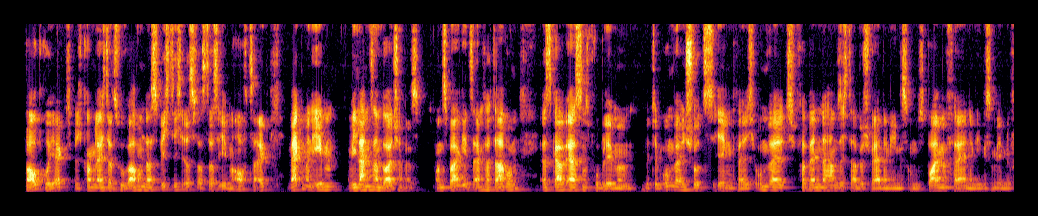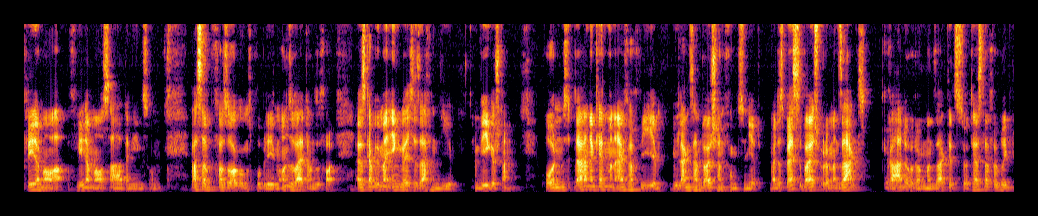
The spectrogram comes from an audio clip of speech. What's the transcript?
Bauprojekt, ich komme gleich dazu, warum das wichtig ist, was das eben aufzeigt, merkt man eben, wie langsam Deutschland ist. Und zwar geht es einfach darum, es gab erstens Probleme mit dem Umweltschutz, irgendwelche Umweltverbände haben sich da beschwert, dann ging es ums Bäumefällen, dann ging es um irgendeine Fledermau Fledermausart, dann ging es um Wasserversorgungsprobleme und so weiter und so fort. Also es gab immer irgendwelche Sachen, die im Wege standen. Und daran erkennt man einfach, wie, wie langsam Deutschland funktioniert. Weil das beste Beispiel, oder man sagt gerade, oder man sagt jetzt zur Tesla-Fabrik,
